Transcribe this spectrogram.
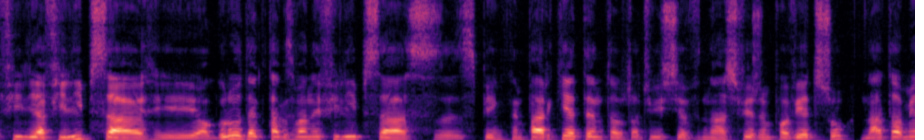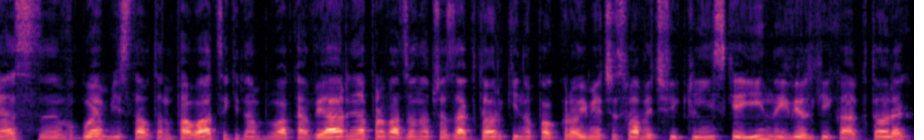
filia Philipsa i ogródek tak zwany Philipsa z, z pięknym parkietem, to oczywiście w, na świeżym powietrzu. Natomiast w głębi stał ten pałacyk i tam była kawiarnia prowadzona przez aktorki no pokroju Mieczysławy Ćwiklińskiej i innych wielkich aktorek,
